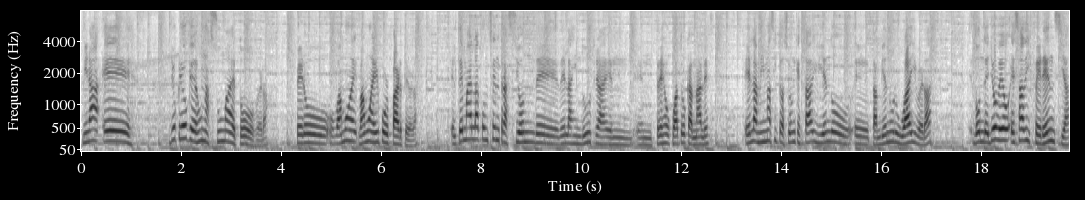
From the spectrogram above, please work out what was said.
Mira, eh, yo creo que es una suma de todos, ¿verdad? Pero vamos a, ir por parte, ¿verdad? El tema de la concentración de, las industrias en, tres o cuatro canales es la misma situación que está viviendo eh, también Uruguay, ¿verdad? Donde yo veo esa diferencia,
